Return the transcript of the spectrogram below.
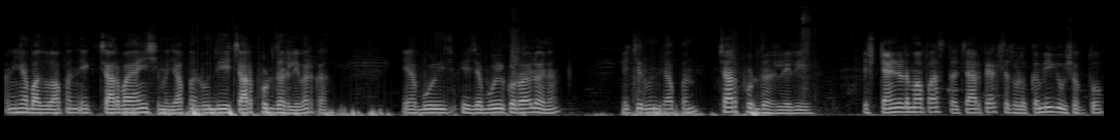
आणि ह्या बाजूला आपण एक चार बाय ऐंशी. म्हणजे आपण रुंदी चार फूट धरली बरं का. या बुळी हे ज्या बुळी करून राहिलो आहे ना याची रुंदी आपण चार फूट धरलेली आहे. हे स्टँडर्ड माप असतं चारपेक्षा थोडं कमी घेऊ शकतो.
